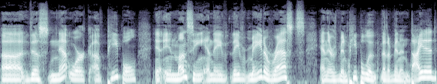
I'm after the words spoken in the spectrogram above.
uh, this network of people in, in, Muncie, and they've they've made arrests, and there's been people that have been indicted,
